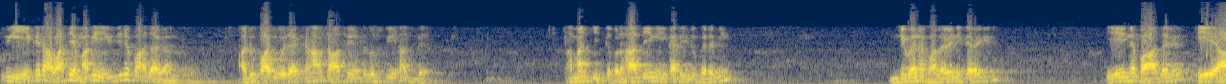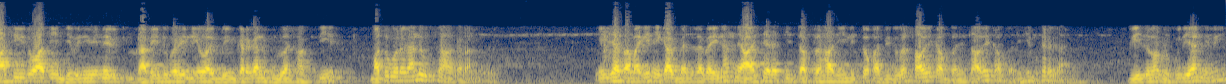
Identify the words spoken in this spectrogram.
ඉතින් ඒකට අවශ්‍ය මගේ මේ විදිහට පාදා ගන්න ඕනේ. අඩුපාඩුව දැක්කහම සාසනයට දොස් කියලාත් බෑ. Taman චිත්ත ප්‍රහාදයෙන් ඒක අරීදු කරමින් නිවන පළවෙනි කරගෙන ඒින බාධක ඒ ආශීර්වාදයෙන් දෙවෙනි වෙන කටයුතු කරගෙන ඒවා වෙන් කරගන්න පුළුවන් ශක්තිය මතු කරගන්න උත්සාහ කරන්න ඕනේ. ඒ නිසා තමයි කියන්නේ එකක් බැඳලා බැිනනම් ආයතන චිත්ත ප්‍රහාදයෙන් නිතෝ කටයුතු කරලා තව එකක් බැඳ තව එකක් බැඳ එහෙම කරගන්න. වීදමක් ලොකු දෙයක් නෙමෙයි.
